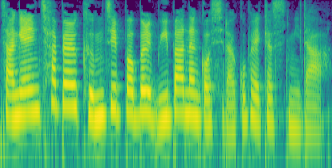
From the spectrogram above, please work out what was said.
장애인 차별 금지법을 위반한 것이라고 밝혔습니다.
